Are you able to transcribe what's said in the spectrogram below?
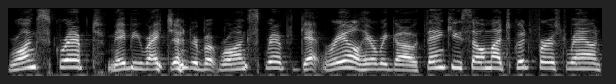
Wrong script. Maybe right gender, but wrong script. Get real. Here we go. Thank you so much. Good first round.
